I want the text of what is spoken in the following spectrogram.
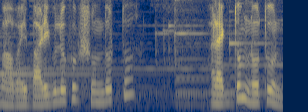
বাবা, এই বাড়িগুলো খুব সুন্দর তো? আর একদম নতুন।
